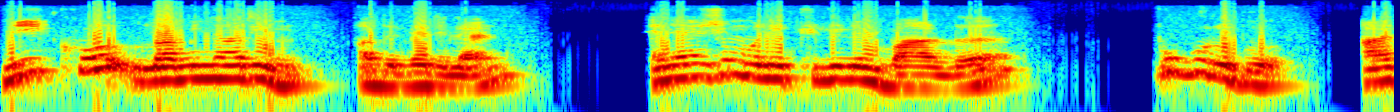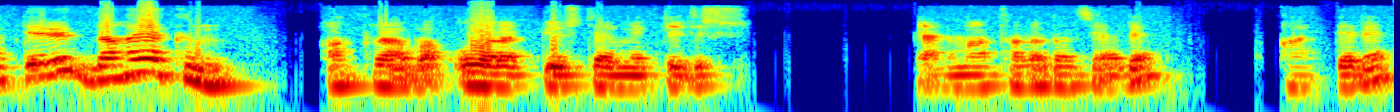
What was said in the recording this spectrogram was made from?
nikolaminarin adı verilen enerji molekülünün varlığı bu grubu alplere daha yakın akraba olarak göstermektedir. Yani mantarlardan ziyade alplere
